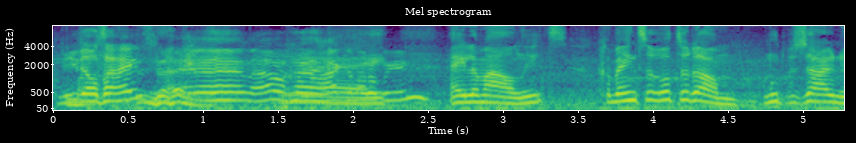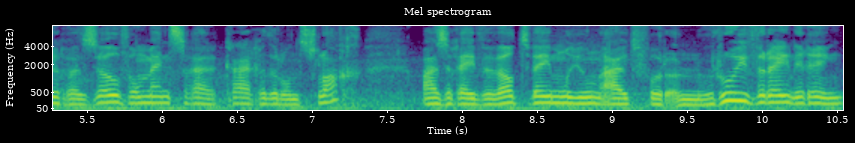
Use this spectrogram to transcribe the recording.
Niet altijd? Nee. Uh, nou, nee, haak er maar op in. Helemaal niet. Gemeente Rotterdam moet bezuinigen. Zoveel mensen krijgen er ontslag. Maar ze geven wel 2 miljoen uit voor een roeivereniging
